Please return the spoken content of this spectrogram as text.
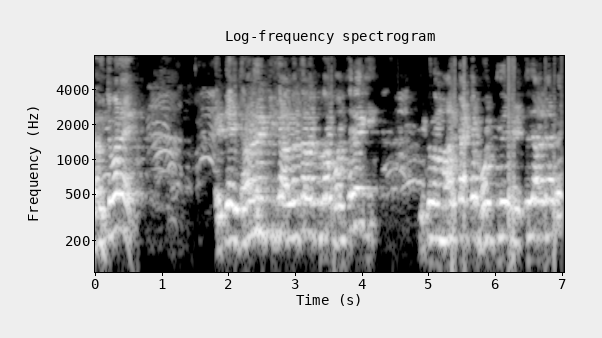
তা হতে পারে। এটা এই ধরনের কিছু আল্লাহ তালা কোথাও বলছে নাকি? কোনো ভোট দিলে বেসতে যাওয়া যাবে?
